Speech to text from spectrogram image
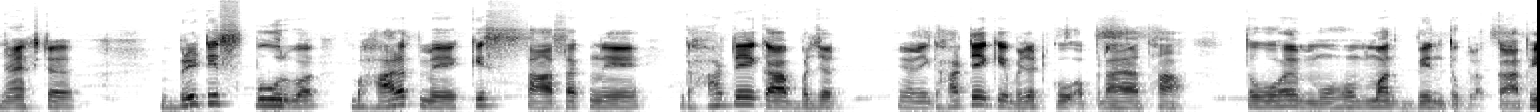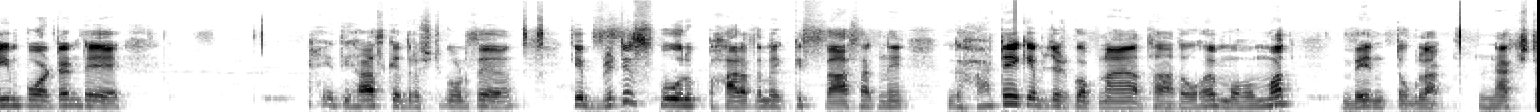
नेक्स्ट ब्रिटिश पूर्व भारत में किस शासक ने घाटे का बजट, यानी घाटे के बजट को अपनाया था? तो वो है मोहम्मद बिन तुगलक। काफ़ी इम्पोर्टेंट है इतिहास के दृष्टिकोण से कि ब्रिटिश पूर्व भारत में किस शासक ने घाटे के बजट को अपनाया था तो वह है मोहम्मद बिन तुगलक। नेक्स्ट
